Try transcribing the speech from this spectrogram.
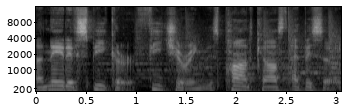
a native speaker featuring this podcast episode.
